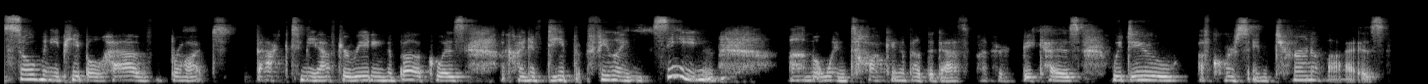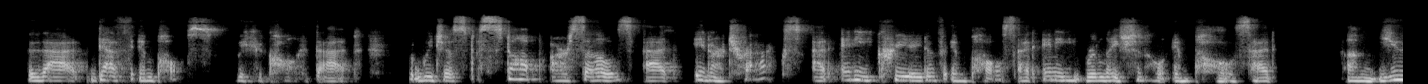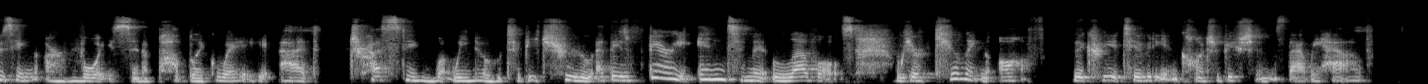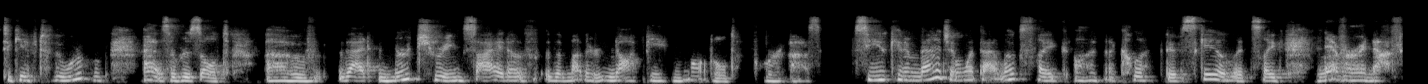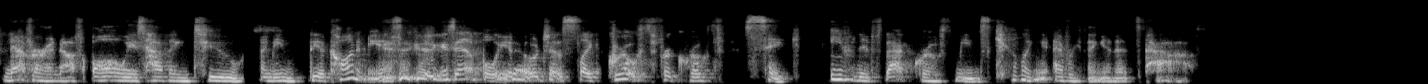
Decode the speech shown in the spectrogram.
so many people have brought back to me after reading the book was a kind of deep feeling seen um, when talking about the death mother, because we do, of course, internalize that death impulse. We could call it that. We just stop ourselves at in our tracks at any creative impulse, at any relational impulse, at um, using our voice in a public way, at trusting what we know to be true at these very intimate levels. We are killing off the creativity and contributions that we have to give to the world as a result of that nurturing side of the mother not being modeled for us. So you can imagine what that looks like on a collective scale. It's like never enough, never enough, always having to. I mean, the economy is a good example, you know, just like growth for growth's sake, even if that growth means killing everything in its path.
